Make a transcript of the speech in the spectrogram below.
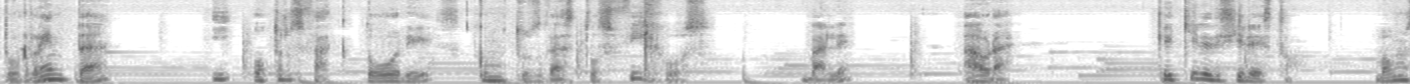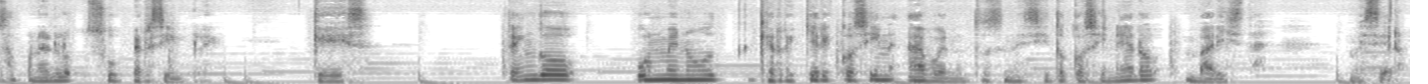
tu renta y otros factores como tus gastos fijos, ¿vale? Ahora, ¿qué quiere decir esto? Vamos a ponerlo súper simple, que es, tengo un menú que requiere cocina, ah bueno, entonces necesito cocinero, barista, mesero.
